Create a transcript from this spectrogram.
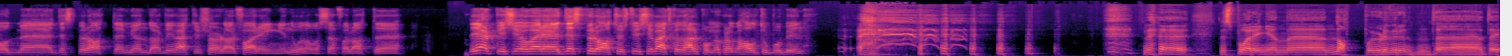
Odd, med desperate Mjøndalen. Vi vet jo sjøl av erfaring, noen av oss i hvert fall, at uh, det hjelper ikke å være desperat hvis du ikke vet hva du holder på med klokka halv to på byen. du spår ingen uh, napp på ulverunden til, til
